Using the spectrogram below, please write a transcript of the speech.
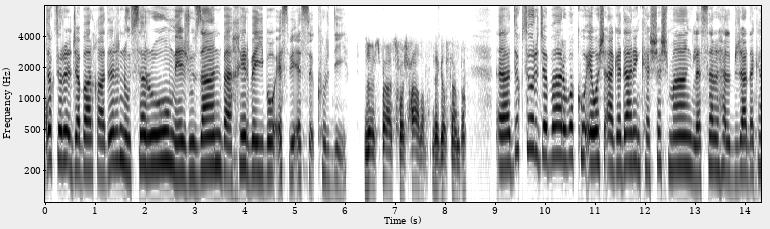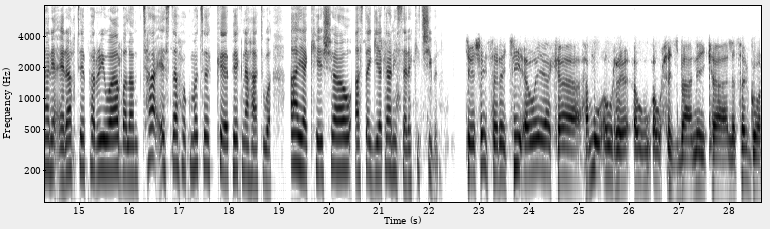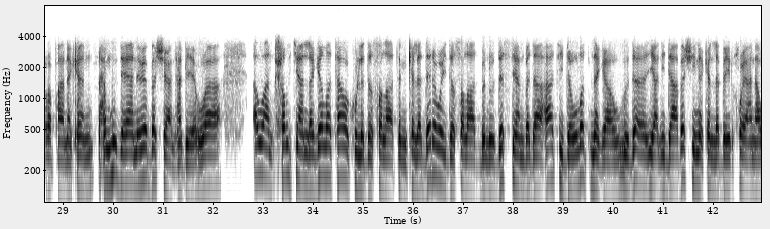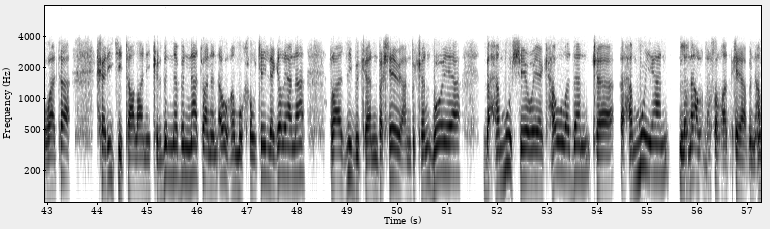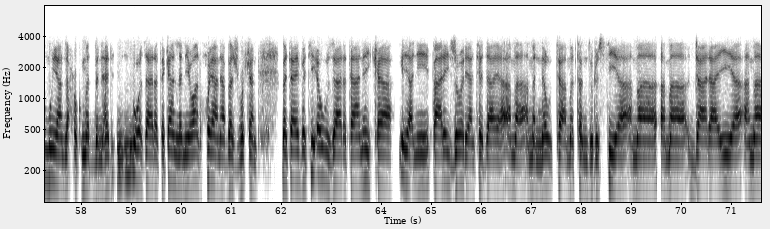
دکتۆر جەبار قادر، نووسەر و مێژووزان، بە خێر بێی بۆ SBS کوردی. زۆر سپاس، خۆشحاڵم لەگەڵتان بم. دکتۆر جەبار، وەکو ئێوەش ئاگادارن کە شەش مانگ لەسەر هەلبژاردەکانی عێراق تێپەریوە، بەڵام تا ئێستا حکومەتەک پێک نەهاتووە. ئایا کێشە و ئاستەنگییەکانی سەرەکی چی بن؟ کێشەی سەرەکی ئەوەیە کە هەموو ئەو حیزبانەی کە لەسەر گۆڕەپانەکەن هەموو دەیانەوێت بەشیان هەبێ و ئەوان خەڵکیان لەگەڵە تاوەکو لە دەسەڵاتن کە لە دەرەوەی دەسەڵات بن و دەستیان بە داهاتی دەوڵەت نەگا و یانی دابەشی نەکەن لە بەین خۆیانا واتە خەریکی تاڵانی کردن نەبن ناتوانن ئەو هەموو خەڵکەی لەگەڵیانە ڕازی بکەن بەخێویان بکەن بۆیە بە هەموو شێوەیەک هەوڵەدەن کە هەمویان لە ناو دەسەڵاتەکەیا بن هەمویان لە حکوومەت بن هەر وەزارەتەکان لە نێوان خۆیانە بەش بکەن بە تایبەتی ئەو وزارەتانەی کە ینی پارەی زۆریان تێدایە ئەمە ئەمە نەوتە ئەمە تەندروستیە ئەمە ئەمە داراییە ئەمە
